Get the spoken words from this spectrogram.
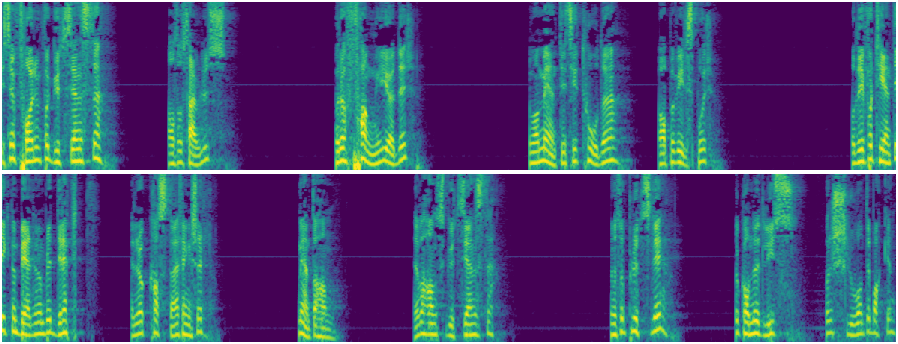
i sin form for gudstjeneste, altså Saulus, for å fange jøder som han mente i sitt hode var på villspor. Og de fortjente ikke noe bedre enn å bli drept eller å kaste i fengsel, mente han. Det var hans gudstjeneste. Men så plutselig så kom det et lys. Bare slo han til bakken.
